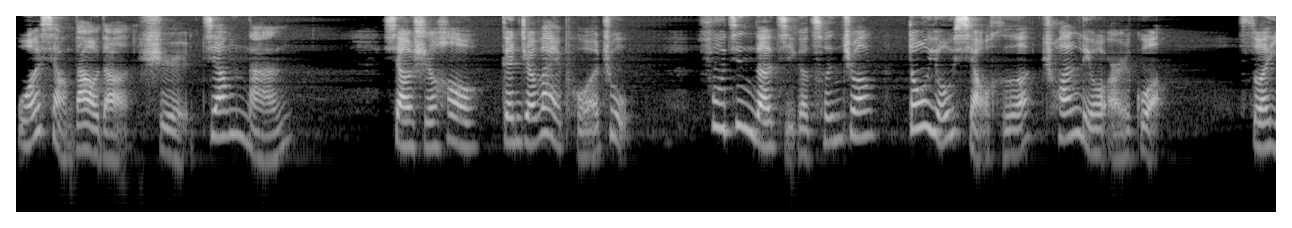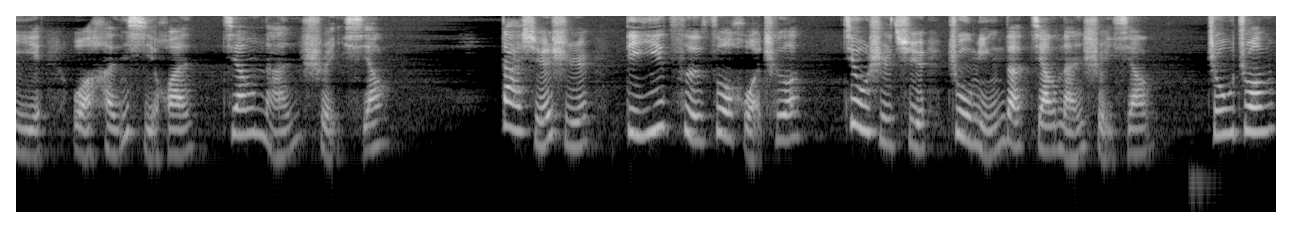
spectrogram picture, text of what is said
我想到的是江南。小时候跟着外婆住。附近的几个村庄都有小河穿流而过，所以我很喜欢江南水乡。大学时第一次坐火车，就是去著名的江南水乡周庄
